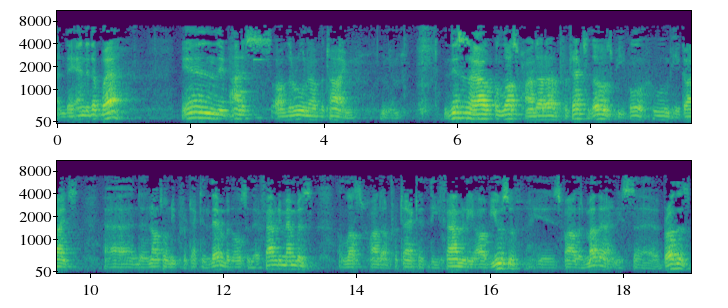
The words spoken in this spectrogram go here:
And they ended up where? in the palace of the ruler of the time. This is how Allah subhanahu wa ta'ala protects those people whom He guides and uh, not only protecting them but also their family members. Allah subhanahu wa ta'ala protected the family of Yusuf, his father and mother and his uh, brothers.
